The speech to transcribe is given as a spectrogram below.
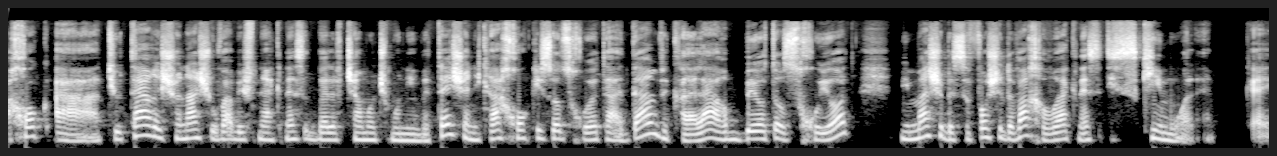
החוק, הטיוטה הראשונה שהובאה בפני הכנסת ב-1989 נקרא חוק יסוד זכויות האדם וכללה הרבה יותר זכויות ממה שבסופו של דבר חברי הכנסת הסכימו עליהם, אוקיי?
